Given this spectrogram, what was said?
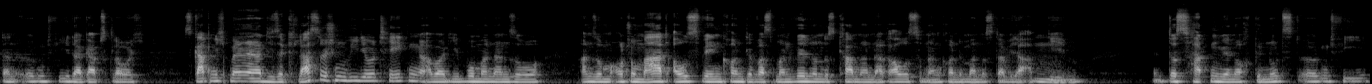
Dann irgendwie, da gab es, glaube ich, es gab nicht mehr diese klassischen Videotheken, aber die, wo man dann so an so einem Automat auswählen konnte, was man will und es kam dann da raus und dann konnte man das da wieder abgeben. Mhm. Das hatten wir noch genutzt irgendwie.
